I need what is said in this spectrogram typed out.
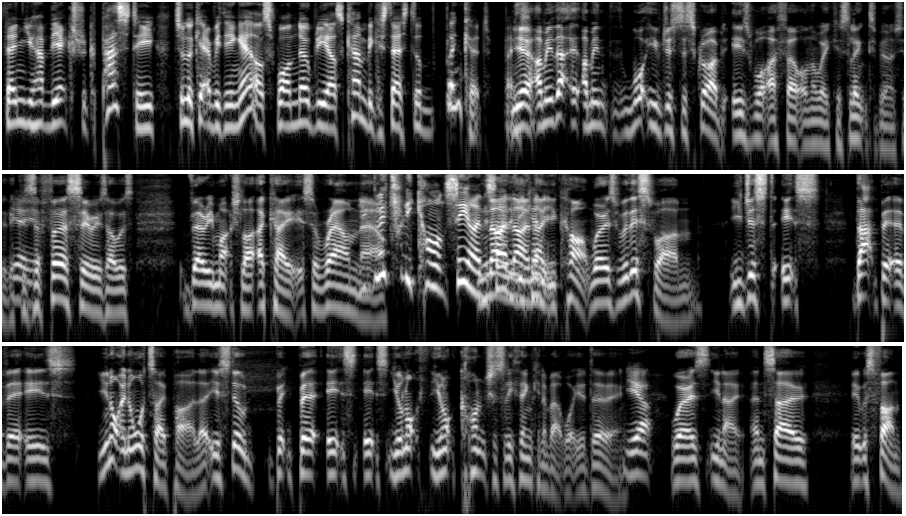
then you have the extra capacity to look at everything else while nobody else can because they're still blinkered. basically. Yeah, I mean that. I mean what you've just described is what I felt on the weakest link. To be honest with you, because yeah. the first series I was very much like, okay, it's around now. you literally can't see either no, side no, no, can you can't. Whereas with this one, you just it's that bit of it is you're not in autopilot. You're still, but but it's it's you're not you're not consciously thinking about what you're doing. Yeah. Whereas you know, and so it was fun.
